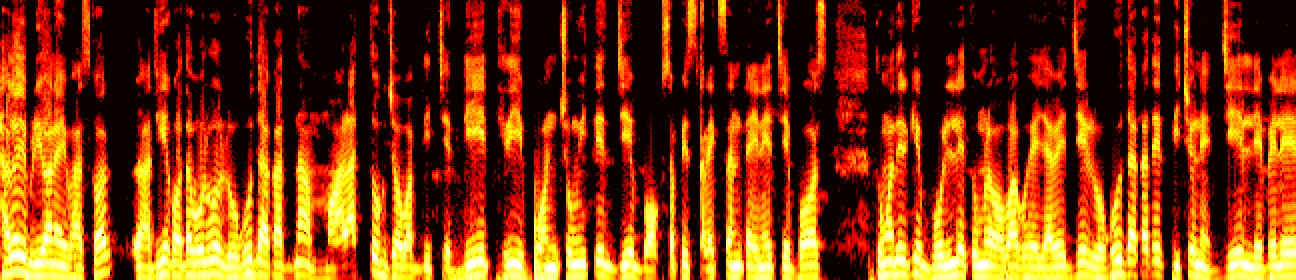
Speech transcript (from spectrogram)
হ্যালো এভরিওয়ান এই ভাস্কর। আজকে কথা বলব রঘু ডাকাত না মারাত্মক জবাব দিচ্ছে। ডে থ্রি পঞ্চমীতে যে বক্স অফিস কালেকশানটা এনেছে বস তোমাদেরকে বললে তোমরা অবাক হয়ে যাবে যে রঘু ডাকাতের পিছনে যে লেভেলের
